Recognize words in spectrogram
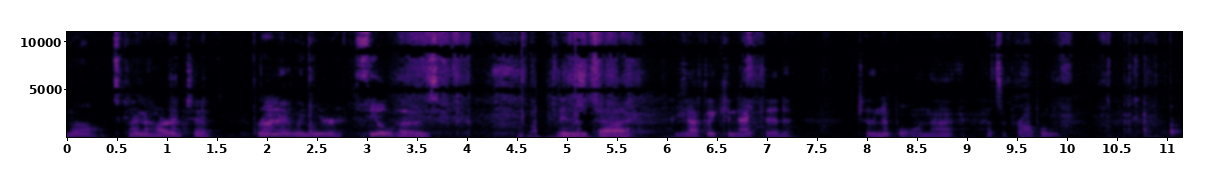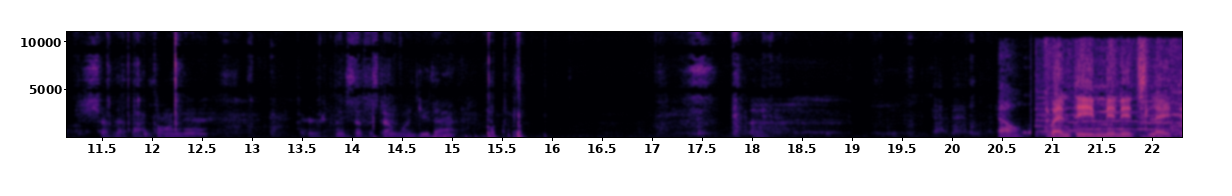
Well, it's kind of hard to run it when your fuel hose isn't uh, exactly connected to the nipple on that. That's a problem. Shove that back on there. Here, let me set this down while I do that. Now, 20 minutes later.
